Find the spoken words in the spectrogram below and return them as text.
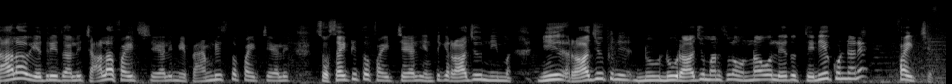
చాలా ఎదురీదాలి చాలా ఫైట్స్ చేయాలి మీ ఫ్యామిలీస్తో ఫైట్ చేయాలి సొసైటీతో ఫైట్ చేయాలి. ఇంతకీ రాజు నీ నీ రాజుకి నువ్వు నువ్వు రాజు మనసులో ఉన్నావో లేదో తెలియకుండానే ఫైట్ చేయాలి.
